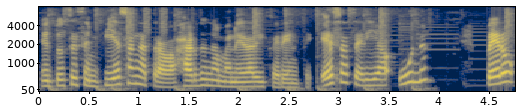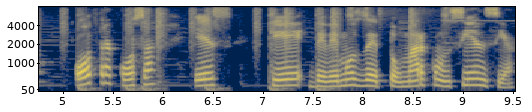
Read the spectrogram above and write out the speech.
entonces empiezan a trabajar de una manera diferente. Esa sería una, pero otra cosa es que debemos de tomar conciencia,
